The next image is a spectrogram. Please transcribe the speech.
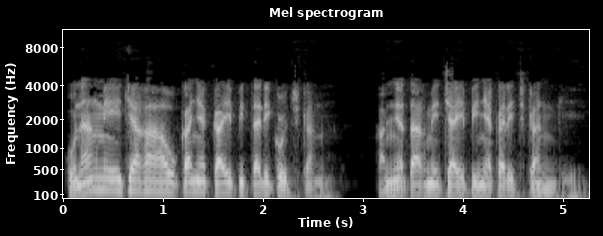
Kunanmi ichaqa hawkaña kaypi tarikuchkan. Qamñataqmi chaypi ñakarichkanki.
